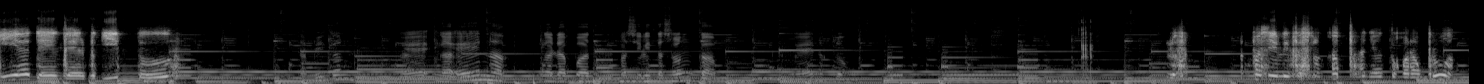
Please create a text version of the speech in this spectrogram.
iya jahil-jahil begitu. Tapi kan nggak nggak enak nggak dapat fasilitas lengkap. Nggak enak dong. Kan fasilitas lengkap hanya untuk orang beruang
